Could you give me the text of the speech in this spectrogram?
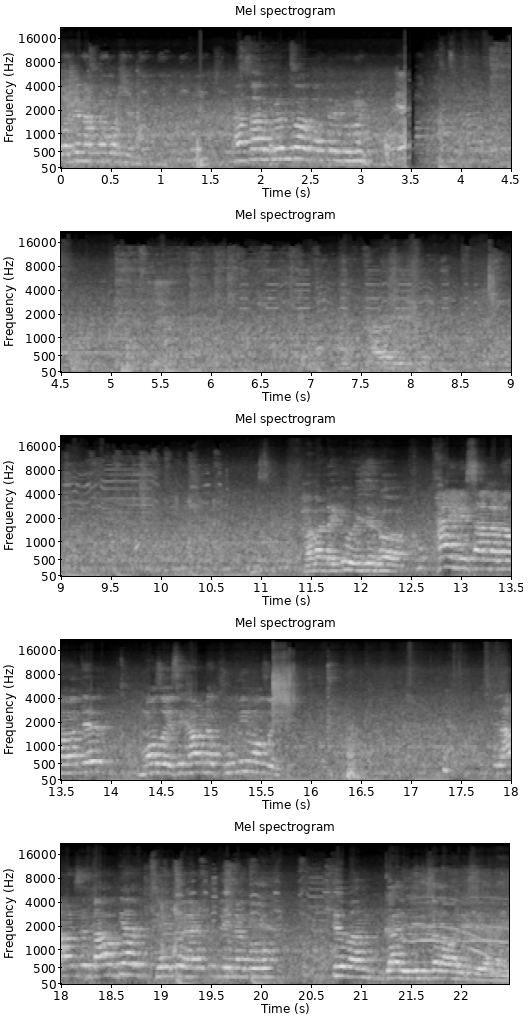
বসেন আপনার বসেন। করুন গো তাড়াতাড়ি করুন খাবারটা কি হয়েছে গো? খাইনি সালার আমাদের মজা হয়েছে খাওয়াটা খুবই মজা হয়েছে। আমার যে দাও ছেলে হ্যাঁ তো দিই না গো। গাড়ি গুলি চালাবার নাই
